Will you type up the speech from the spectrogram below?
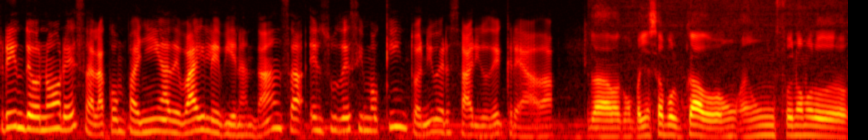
rinde honores a la compañía de baile Bienandanza en su decimoquinto aniversario de creada. La compañía se ha volcado en un fenómeno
